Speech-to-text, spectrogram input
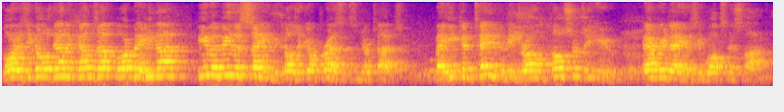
Lord, as he goes down and comes up, Lord, may he not even be the same because of your presence and your touch. May he continue to be drawn closer to you every day as he walks in this life.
